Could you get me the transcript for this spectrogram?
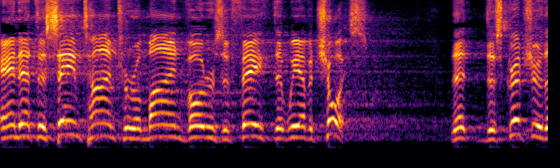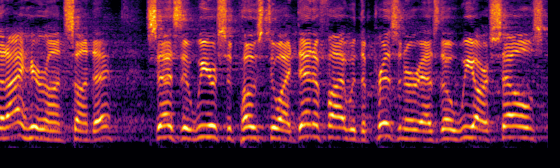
and at the same time to remind voters of faith that we have a choice. That the scripture that I hear on Sunday says that we are supposed to identify with the prisoner as though we ourselves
